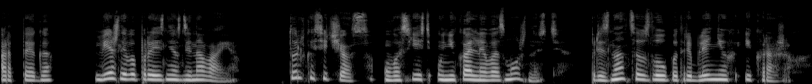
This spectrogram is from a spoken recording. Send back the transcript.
Артега», Вежливо произнес Диновая. Только сейчас у вас есть уникальная возможность признаться в злоупотреблениях и кражах.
